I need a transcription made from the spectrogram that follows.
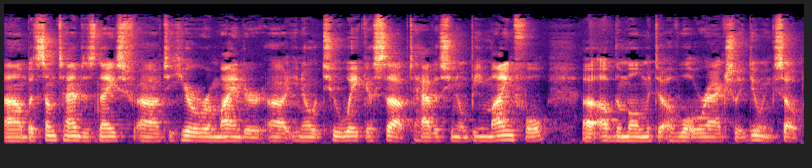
um, but sometimes it's nice uh, to hear a reminder, uh, you know, to wake us up, to have us, you know, be mindful uh, of the moment of what we're actually doing. So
